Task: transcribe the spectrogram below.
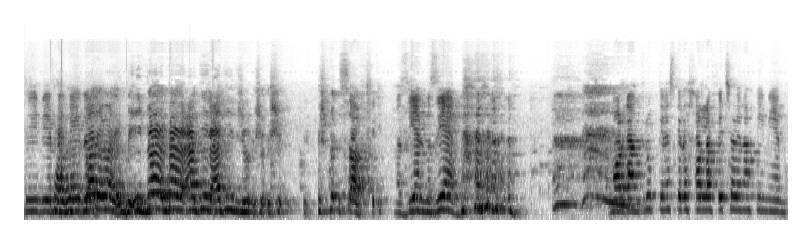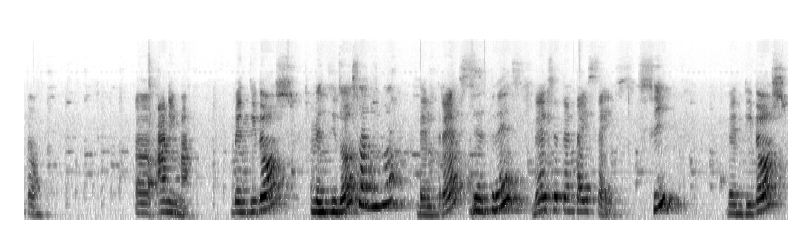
ve, ve, Adil, Adil, yo, yo, yo, yo, sabe. Más bien, más bien. Morgan Krupp, tienes que dejar la fecha de nacimiento. Ánima. 22 22 ánima, del 3 del 3, del 76. sí. 22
